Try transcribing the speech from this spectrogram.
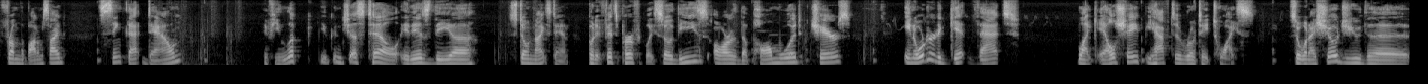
from the bottom side, sink that down. If you look, you can just tell it is the uh, stone nightstand, but it fits perfectly. So these are the palm wood chairs. In order to get that like L shape, you have to rotate twice. So when I showed you the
